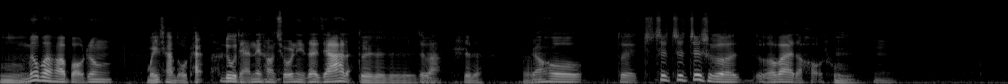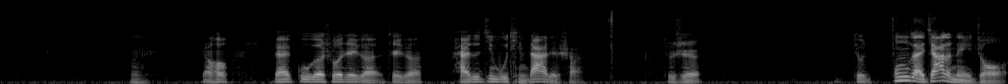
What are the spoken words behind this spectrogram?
嗯没有办法保证每场都看，六点那场球你在家的。对对对对对吧？是的，嗯然后，对，这这这是个额外的好处。嗯嗯然后刚才顾哥说这个这个孩子进步挺大这事儿，就是就封在家的那一周，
